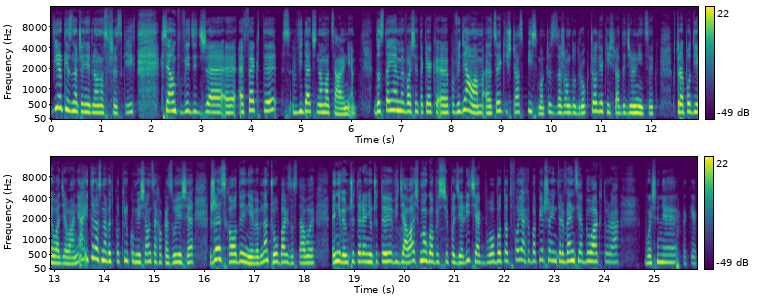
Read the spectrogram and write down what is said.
wielkie znaczenie dla nas wszystkich. Chciałam powiedzieć, że e, efekty widać namacalnie. Dostajemy właśnie, tak jak e, powiedziałam, e, co jakiś czas pismo, czy z zarządu dróg, czy od jakiejś rady dzielnicy, która podjęła działania i teraz nawet po kilku miesiącach okazuje się, że schody, nie wiem, na czubach zostały, nie wiem, czy tereniu, czy ty widziałaś, mogłabyś się podzielić, jak było, bo to twoja chyba pierwsza interwencja była, która Właśnie tak jak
